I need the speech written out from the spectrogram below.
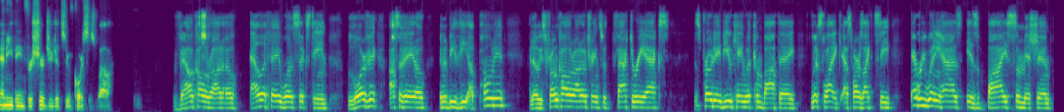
anything, for sure, jujitsu, of course, as well. Vail, Colorado, LFA 116, Llorrvic Acevedo going to be the opponent. I know he's from Colorado, trains with Factory X. His pro debut came with Combate. Looks like, as far as I can see, every win he has is by submission.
